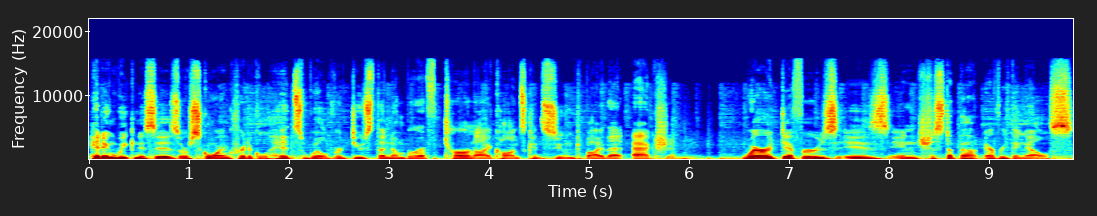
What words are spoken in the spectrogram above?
Hitting weaknesses or scoring critical hits will reduce the number of turn icons consumed by that action. Where it differs is in just about everything else.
